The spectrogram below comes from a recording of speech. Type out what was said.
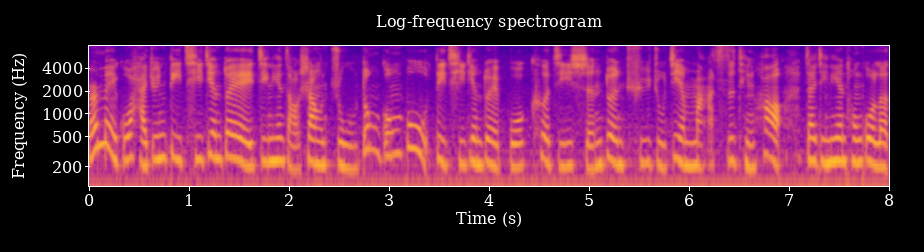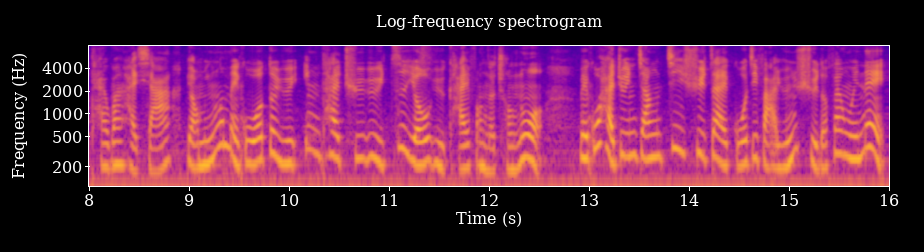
而美国海军第七舰队今天早上主动公布，第七舰队伯克级神盾驱逐舰马斯廷号在今天通过了台湾海峡，表明了美国对于印太区域自由与开放的承诺。美国海军将继续在国际法允许的范围内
